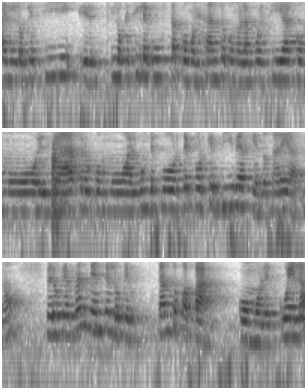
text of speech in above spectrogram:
en lo que sí eh, lo que sí le gusta como el canto como la poesía como el teatro como algún deporte porque vive haciendo tareas no pero que realmente lo que tanto papá como la escuela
